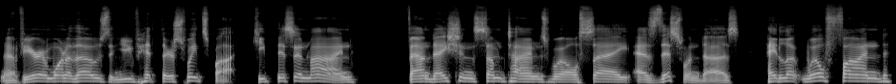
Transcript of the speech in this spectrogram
Now, if you're in one of those, then you've hit their sweet spot. Keep this in mind Foundations sometimes will say, as this one does, hey, look, we'll fund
